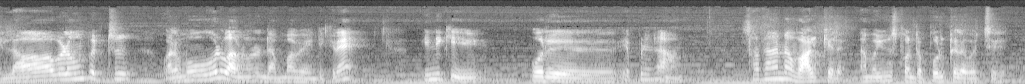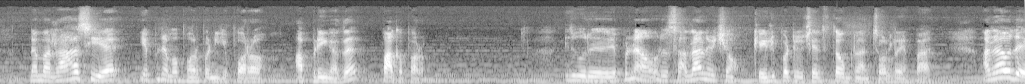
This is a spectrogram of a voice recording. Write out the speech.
எல்லா வளமும் பெற்று வளமோடு வாழணும்னு இந்த அம்மா வேண்டிக்கிறேன். இன்றைக்கி ஒரு எப்படின்னா சாதாரண வாழ்க்கையில் நம்ம யூஸ் பண்ணுற பொருட்களை வச்சு நம்ம ராசியை எப்படி நம்ம பவர் பண்ணிக்க போகிறோம் அப்படிங்கிறத பார்க்க போகிறோம் இது ஒரு எப்படின்னா ஒரு சாதாரண விஷயம். கேள்விப்பட்ட விஷயத்தை தான் உங்களுக்கு நான் சொல்கிறேன் இப்போ. அதாவது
